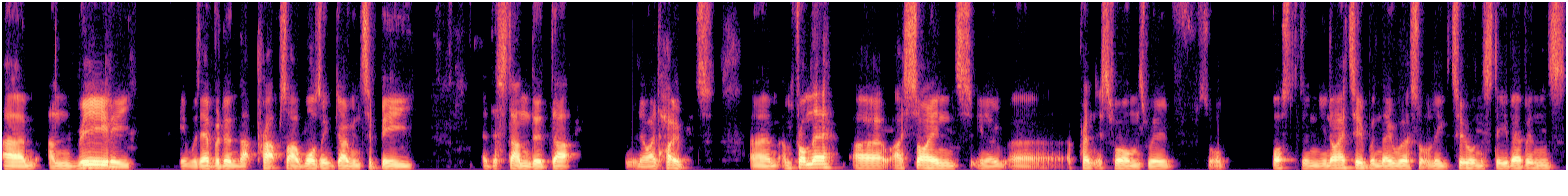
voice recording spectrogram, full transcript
Um, and really, it was evident that perhaps I wasn't going to be at the standard that you know I'd hoped. Um, and from there, uh, I signed you know uh, apprentice forms with sort of Boston United when they were sort of League Two under Steve Evans.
